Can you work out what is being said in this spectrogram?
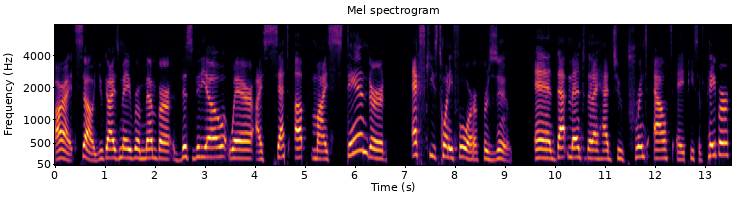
All right, so you guys may remember this video where I set up my standard X Keys 24 for Zoom. And that meant that I had to print out a piece of paper.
